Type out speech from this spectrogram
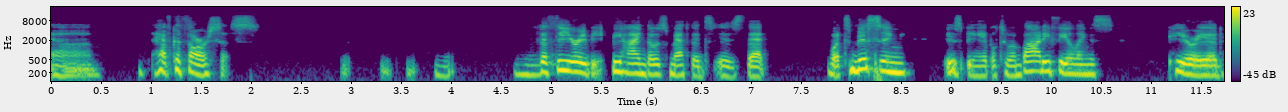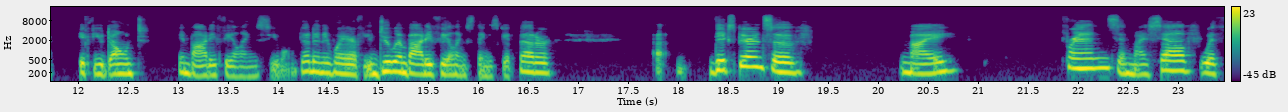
uh, have catharsis. The theory be- behind those methods is that what's missing is being able to embody feelings. Period. If you don't embody feelings, you won't get anywhere. If you do embody feelings, things get better. Uh, the experience of my friends and myself with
